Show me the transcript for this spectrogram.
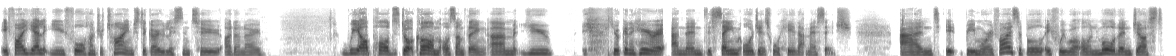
if I yell at you 400 times to go listen to, I don't know, wearepods.com or something, um, you you're going to hear it, and then the same audience will hear that message. And it'd be more advisable if we were on more than just,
